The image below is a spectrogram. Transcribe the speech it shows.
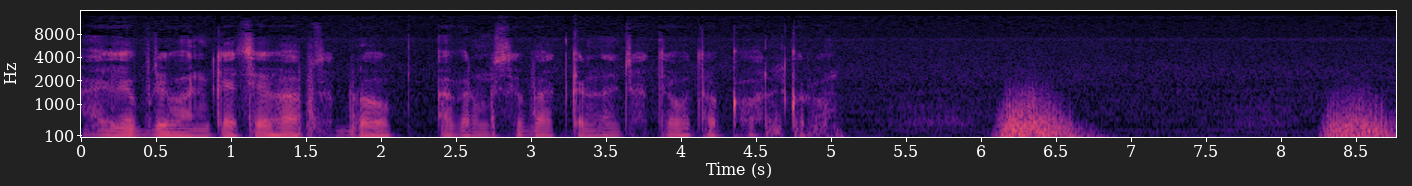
Hi everyone कैसे हो आप सब लोग? अगर मुझसे बात करना चाहते हो तो कॉल करो।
